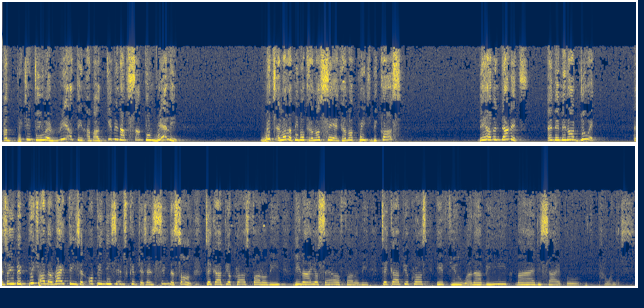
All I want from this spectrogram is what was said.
I'm preaching to you a real thing about giving up something really, which a lot of people cannot say and cannot preach because they haven't done it and they may not do it. And so you may preach all the right things and open these same scriptures and sing the song. Take up your cross, follow me. Deny yourself, follow me. Take up your cross if you wanna be my disciple. It's powerless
